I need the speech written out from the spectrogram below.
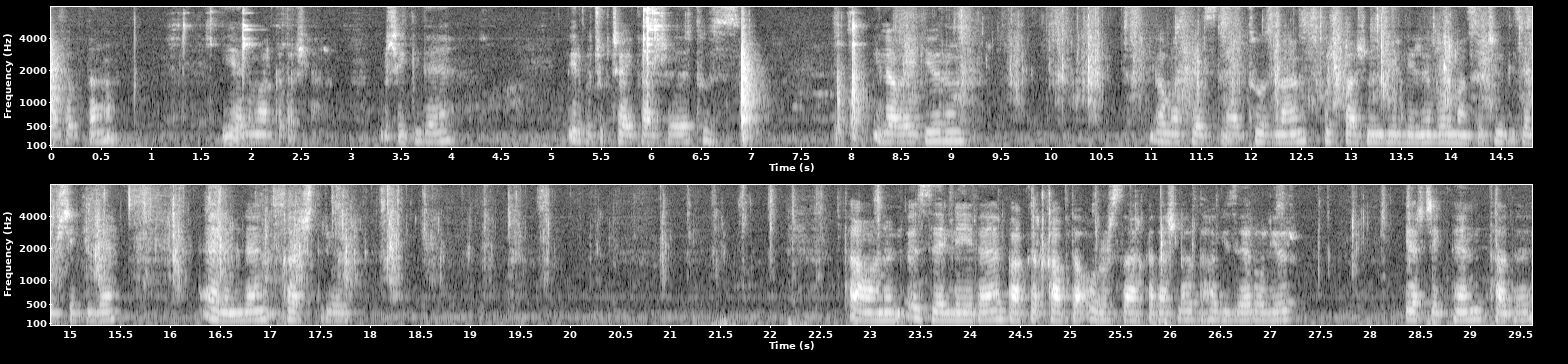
yapıp da yiyelim arkadaşlar. Bu şekilde bir buçuk çay kaşığı tuz ilave ediyorum. Domatesle, tuzla kuşbaşının birbirini bulması için güzel bir şekilde elimle karıştırıyorum. Tavanın özelliği de bakır kapta olursa arkadaşlar daha güzel oluyor. Gerçekten tadı,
